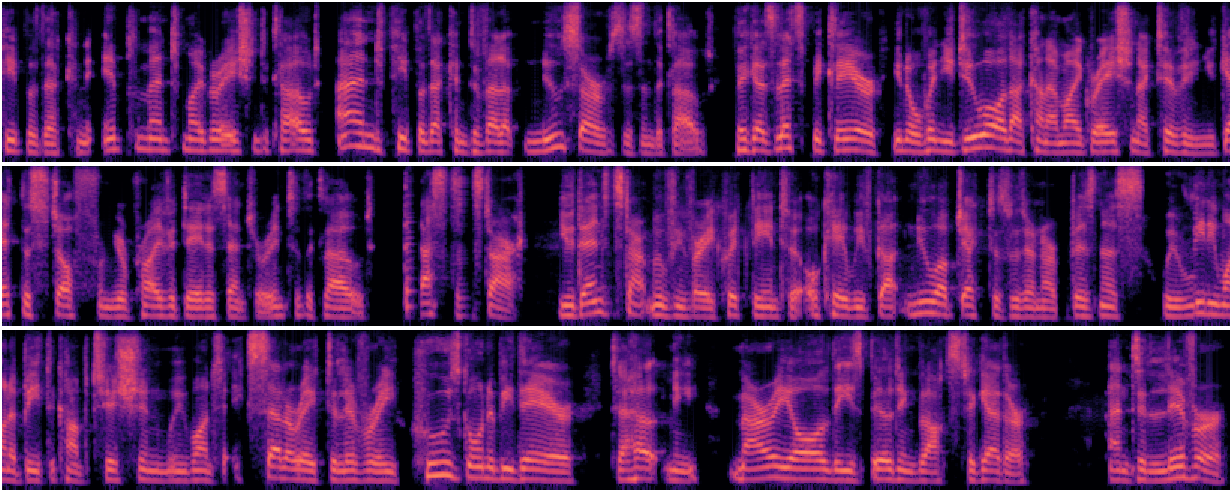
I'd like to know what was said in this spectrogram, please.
people that can implement migration to cloud, and people that can develop new services in the cloud. Because let's be clear, you know, when you do all that kind of migration activity and you get the stuff from your private data center into the cloud, that's the start. You then start moving very quickly into okay, we've got new objectives within our business. We really want to beat the competition. We want to accelerate delivery. Who's going to be there to help me marry all these building blocks together and deliver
